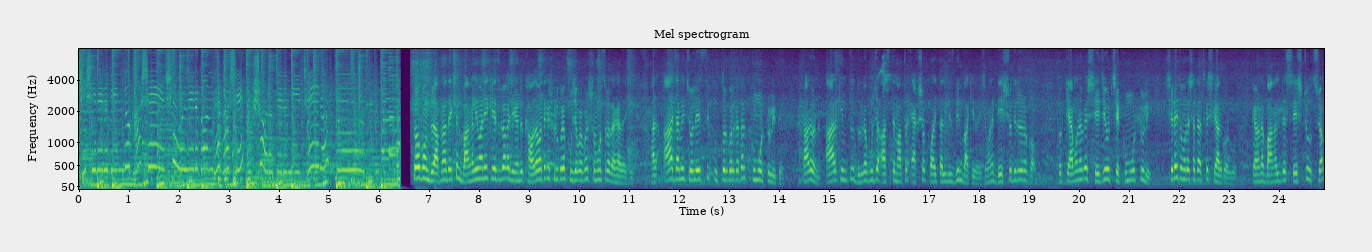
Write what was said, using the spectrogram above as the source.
শিশিরের বিন্দু ঘাসে শিউলির গন্ধে ভাসে শরতের মিঠে রতুর তো বন্ধুরা, আপনারা দেখছেন বাঙালি মানে কেস ব্লগ কিন্তু খাওয়া দাওয়া থেকে শুরু করে পূজা পার্বণ সমস্তটা দেখা দেখি। আর আজ আমি চলে এসেছি উত্তর কলকাতার কুমোরটুলিতে। কারণ আর কিন্তু দুর্গাপুজো আসতে মাত্র একশো পঁয়তাল্লিশ দিন বাকি রয়েছে মানে দেড়শো দিনেরও কম তো কেমনভাবে সেজে উঠছে কুমোরটুলি, সেটাই তোমাদের সাথে আজকে শেয়ার করব। কেননা বাঙালিদের শ্রেষ্ঠ উৎসব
